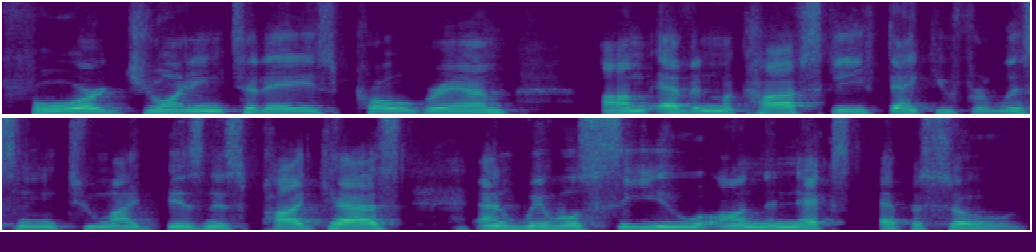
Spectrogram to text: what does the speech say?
for joining today's program i'm evan makovsky. Thank you for listening to my business podcast and we will see you on the next episode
